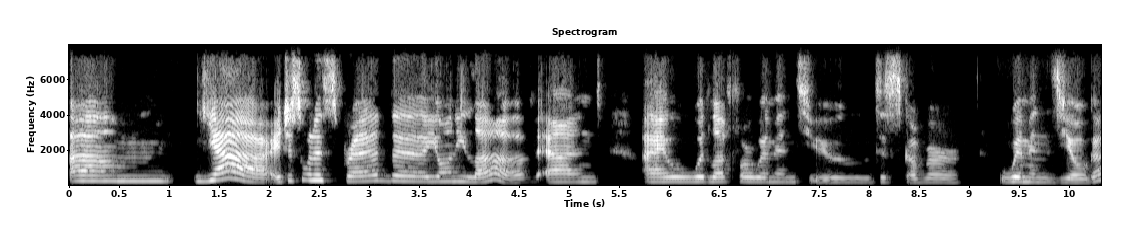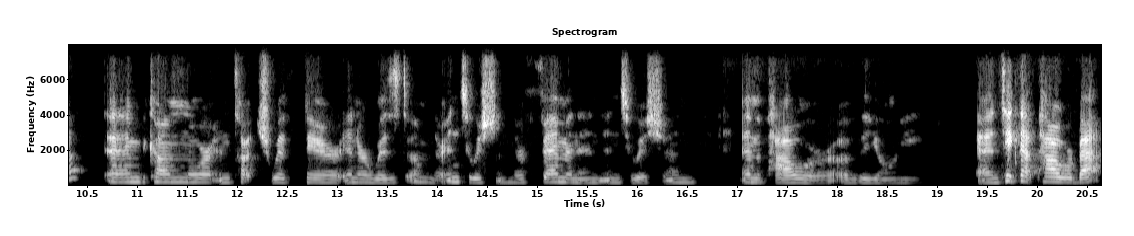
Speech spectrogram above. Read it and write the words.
Um, yeah, I just want to spread the yoni love, and I would love for women to discover women's yoga and become more in touch with their inner wisdom, their intuition, their feminine intuition, and the power of the yoni, and take that power back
